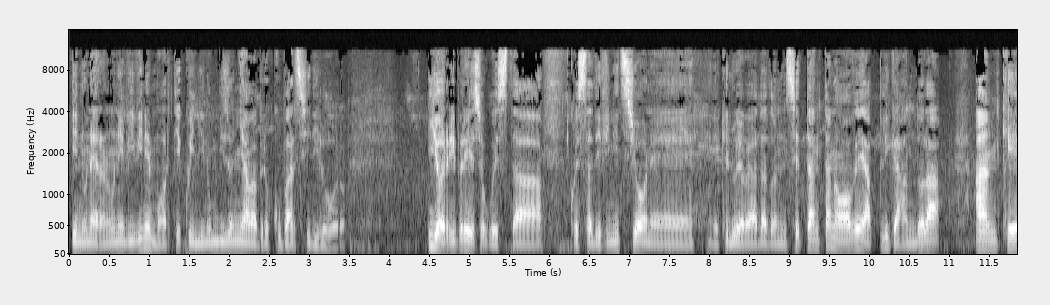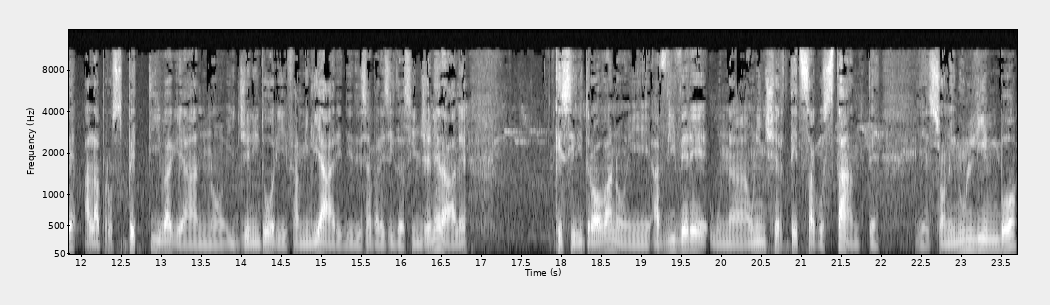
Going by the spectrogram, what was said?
e non erano né vivi né morti e quindi non bisognava preoccuparsi di loro. Io ho ripreso questa, questa definizione eh, che lui aveva dato nel 79 applicandola anche alla prospettiva che hanno i genitori e i familiari dei desaparecidos in generale che si ritrovano a vivere una, un'incertezza costante, sono in un limbo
